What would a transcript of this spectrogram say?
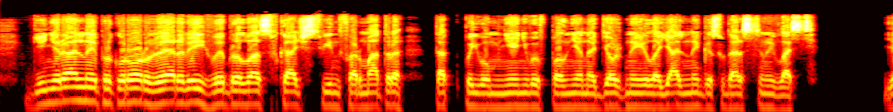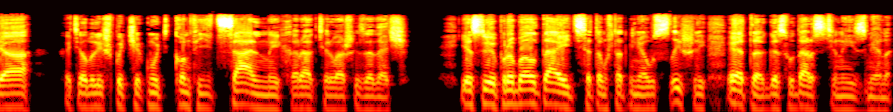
— Генеральный прокурор Вервей выбрал вас в качестве информатора так, по его мнению, вы вполне надежны и лояльны государственной власти. Я хотел бы лишь подчеркнуть конфиденциальный характер вашей задачи. Если вы проболтаетесь о том, что от меня услышали, это государственная измена.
